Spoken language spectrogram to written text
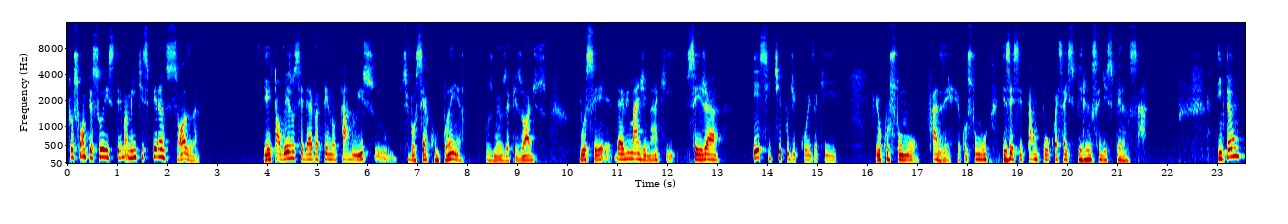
que eu sou uma pessoa extremamente esperançosa. E aí, talvez você deva ter notado isso se você acompanha os meus episódios. Você deve imaginar que seja esse tipo de coisa que eu costumo fazer. Eu costumo exercitar um pouco essa esperança de esperançar. Então,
